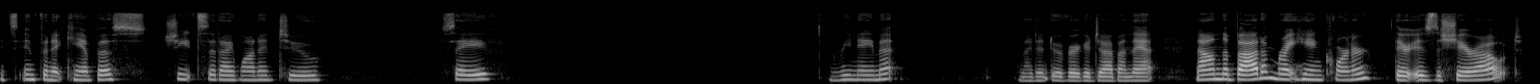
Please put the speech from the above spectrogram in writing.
it's Infinite Campus sheets that I wanted to save rename it and I didn't do a very good job on that. Now in the bottom right hand corner there is the share out.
